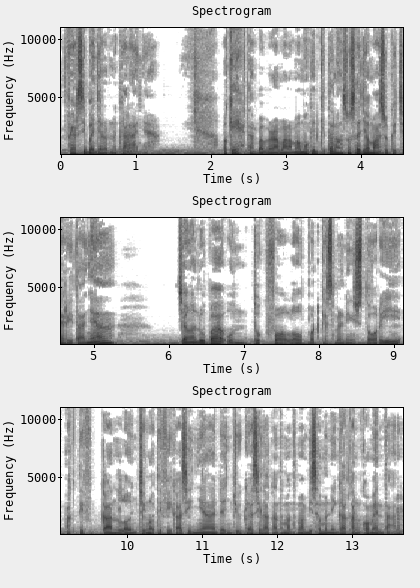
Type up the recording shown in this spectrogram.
versi Banjarnegaranya. Oke tanpa berlama-lama mungkin kita langsung saja masuk ke ceritanya Jangan lupa untuk follow podcast Branding Story, aktifkan lonceng notifikasinya dan juga silakan teman-teman bisa meninggalkan komentar.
